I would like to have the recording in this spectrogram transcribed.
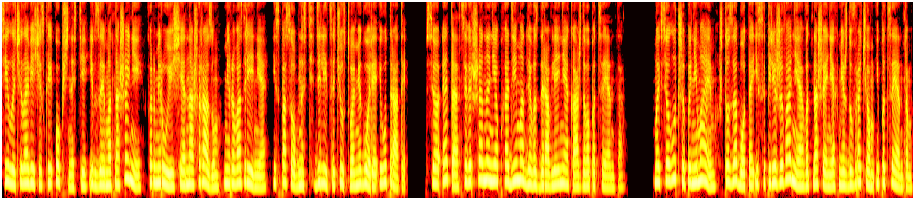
Сила человеческой общности и взаимоотношений, формирующая наш разум, мировоззрение и способность делиться чувствами горя и утраты, все это совершенно необходимо для выздоровления каждого пациента. Мы все лучше понимаем, что забота и сопереживание в отношениях между врачом и пациентом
